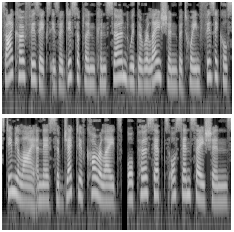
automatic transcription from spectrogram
Psychophysics is a discipline concerned with the relation between physical stimuli and their subjective correlates, or percepts or sensations.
